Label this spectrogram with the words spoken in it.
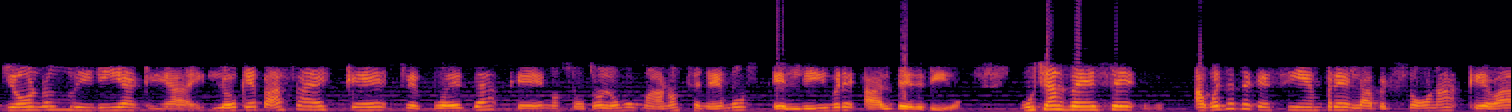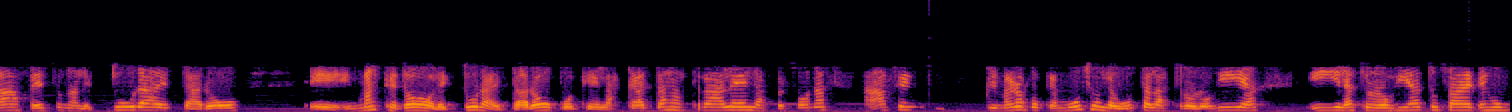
yo no diría que hay. Lo que pasa es que recuerda que nosotros los humanos tenemos el libre albedrío. Muchas veces, acuérdate que siempre la persona que va a hacerse una lectura del tarot, eh, más que todo lectura del tarot, porque las cartas astrales las personas hacen primero porque a muchos les gusta la astrología y la astrología tú sabes que es un,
